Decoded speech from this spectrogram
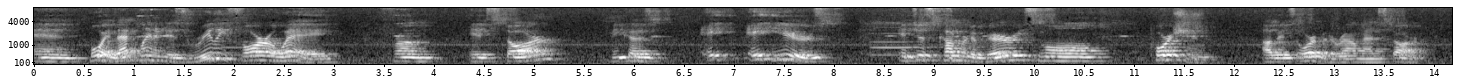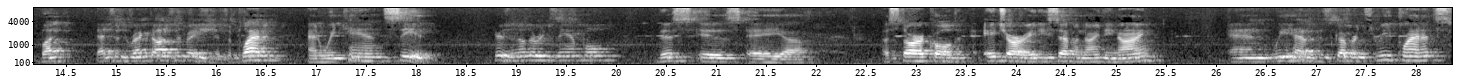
And boy, that planet is really far away from its star because eight, eight years, it just covered a very small portion of its orbit around that star. But that's a direct observation. It's a planet, and we can see it. Here's another example. This is a, uh, a star called HR 8799, and we have discovered three planets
